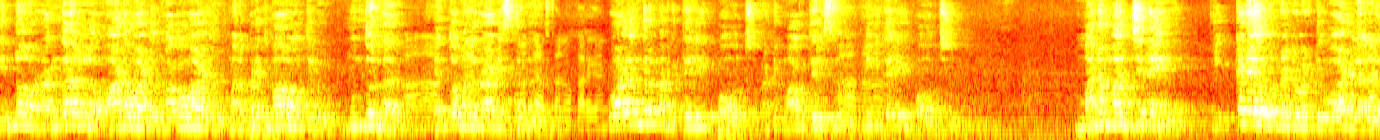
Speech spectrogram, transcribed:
ఎన్నో రంగాల్లో ఆడవాళ్ళు మగవాళ్ళు మన ప్రతిభావంతులు ముందున్నారు. ఎంతో మంది రాణిస్తున్నారు. వాళ్ళందరూ మనకు తెలియకపోవచ్చు. అంటే మాకు తెలుసు మీకు తెలియకపోవచ్చు. మన మధ్యనే ఇక్కడే ఉన్నటువంటి వాళ్ళలో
